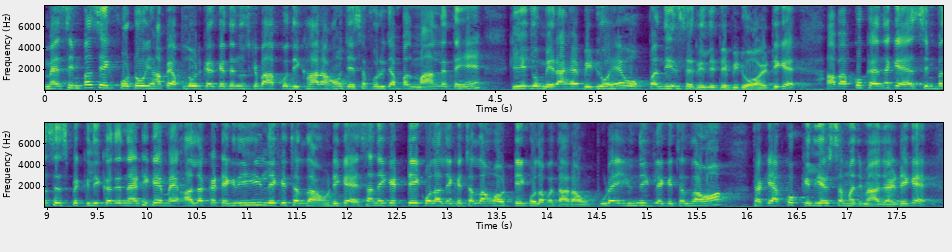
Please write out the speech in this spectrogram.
मैं सिंपल से एक फ़ोटो यहाँ पे अपलोड करके देन उसके बाद आपको दिखा रहा हूँ। जैसे फॉर एग्ज़ाम्पल मान लेते हैं कि ये जो मेरा है वीडियो है, वो पनीर से रिलेटेड वीडियो है, ठीक है? अब आपको कहना क्या है सिंपल से इस पर क्लिक कर देना है, ठीक है? मैं अलग कैटेगरी ही लेके चल रहा हूँ, ठीक है? ऐसा नहीं कि टेक वाला लेके चल रहा हूँ और टेक वाला बता रहा हूँ। पूरा यूनिक लेके चल रहा हूँ, ताकि आपको क्लियर समझ में आ जाए, ठीक है?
